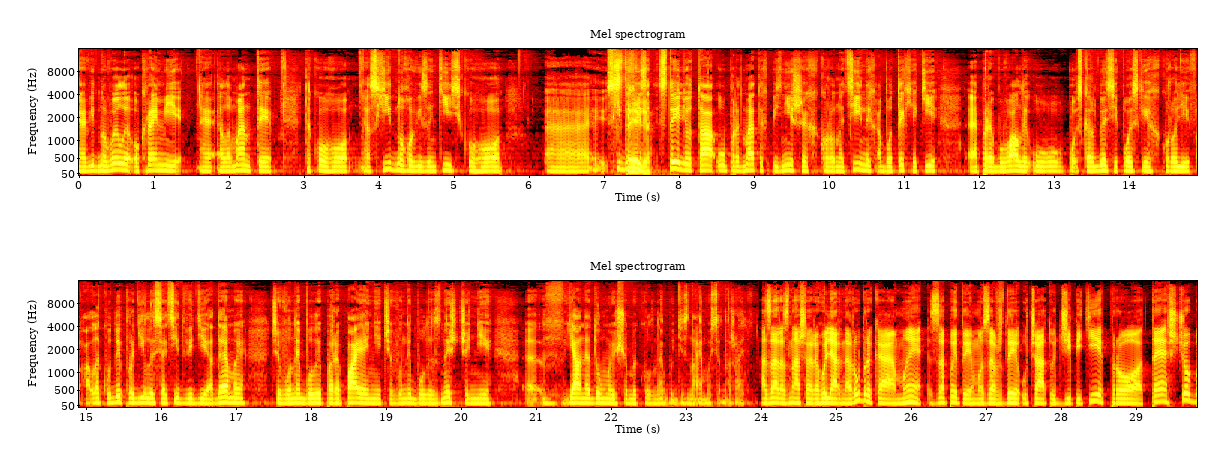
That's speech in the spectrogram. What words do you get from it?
е, відновили окремі е, елементи такого е, східного візантійського. е, Східних Стилю. віз- стилю та у предметах пізніших коронаційних або тих, які перебували у скарбниці польських королів. Але куди проділися ці дві діадеми, чи вони були перепаяні, чи вони були знищені, я не думаю, що ми коли-небудь дізнаємося, на жаль. А зараз наша регулярна рубрика. Ми запитуємо завжди у чату GPT про те, щоб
